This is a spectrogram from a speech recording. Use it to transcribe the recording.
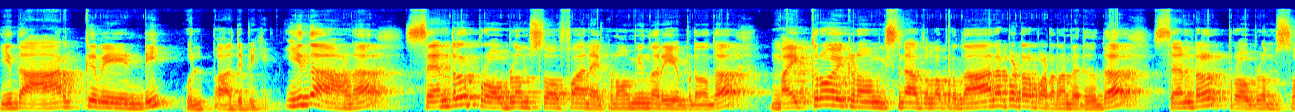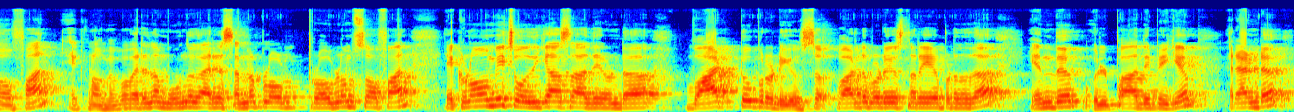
ഇത് ആർക്ക് വേണ്ടി ഉൽപ്പാദിപ്പിക്കും? ഇതാണ് central problems of an economy എന്നറിയപ്പെടുന്നത്. മൈക്രോ എക്കണോമിക്സിനകത്തുള്ള പ്രധാനപ്പെട്ട പഠനം വരുന്നത് central problems of an economy അപ്പോൾ വരുന്ന മൂന്ന് കാര്യം central problems of an economy ചോദിക്കാൻ സാധ്യതയുണ്ട്. What to produce what to produce എന്നറിയപ്പെടുന്നത് എന്ത് ഉൽപ്പാദിപ്പിക്കും? രണ്ട്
